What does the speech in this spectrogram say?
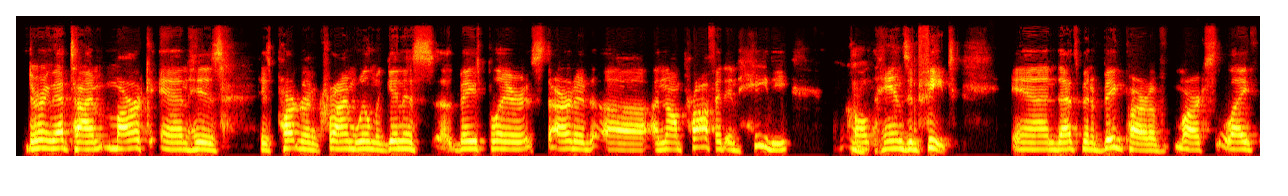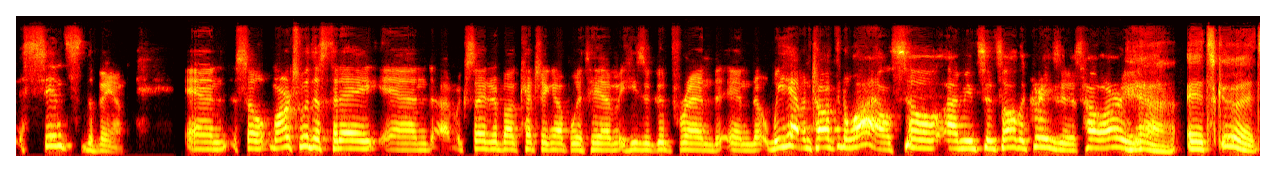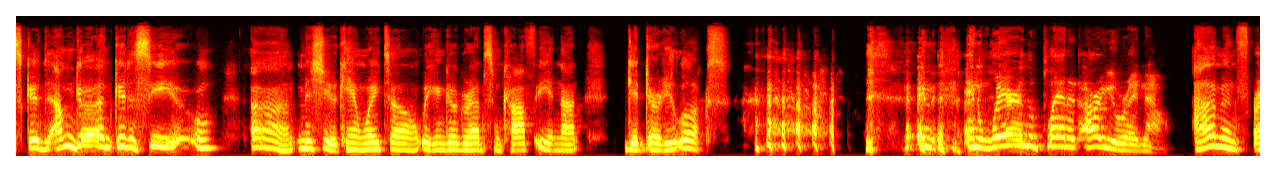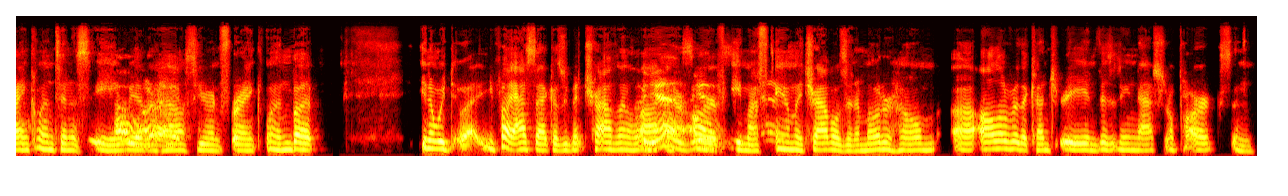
During that time, Mark and his his partner in crime, Will McGinnis, a bass player, started uh, a nonprofit in Haiti called Hands and Feet. And that's been a big part of Mark's life since the band. And so Mark's with us today, and I'm excited about catching up with him. He's a good friend, and we haven't talked in a while. So, I mean, since all the craziness, how are you? Yeah, it's good. It's good. I'm good. I'm good to see you. Uh, miss you. Can't wait till we can go grab some coffee and not get dirty looks. and and where in the planet are you right now? I'm in Franklin, Tennessee. Oh, we have a right. house here in Franklin, but you know, we uh, you probably asked that because we've been traveling a lot. Yes, yes, my yes. family travels in a motorhome uh, all over the country and visiting national parks. And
